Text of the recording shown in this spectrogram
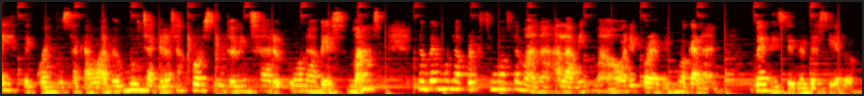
este cuento se ha acabado. Muchas gracias por sintonizar una vez más. Nos vemos la próxima semana a la misma hora y por el mismo canal. Bendiciones del cielo.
